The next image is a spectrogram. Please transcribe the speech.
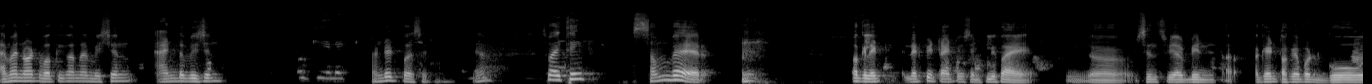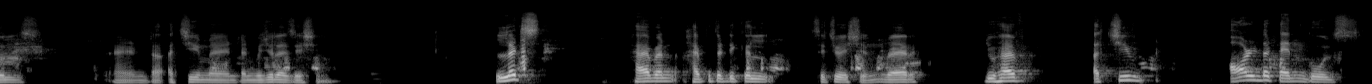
Am i not working on my mission and the vision? Okay, like 100% yeah. So i think somewhere okay let, let me try to simplify uh, since we have been uh, again talking about goals and uh, achievement and visualization. Let's have an hypothetical situation where you have achieved all the 10 goals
